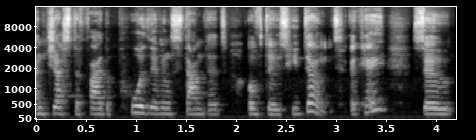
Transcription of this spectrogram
and justify the poor living standards of those who don't okay? So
